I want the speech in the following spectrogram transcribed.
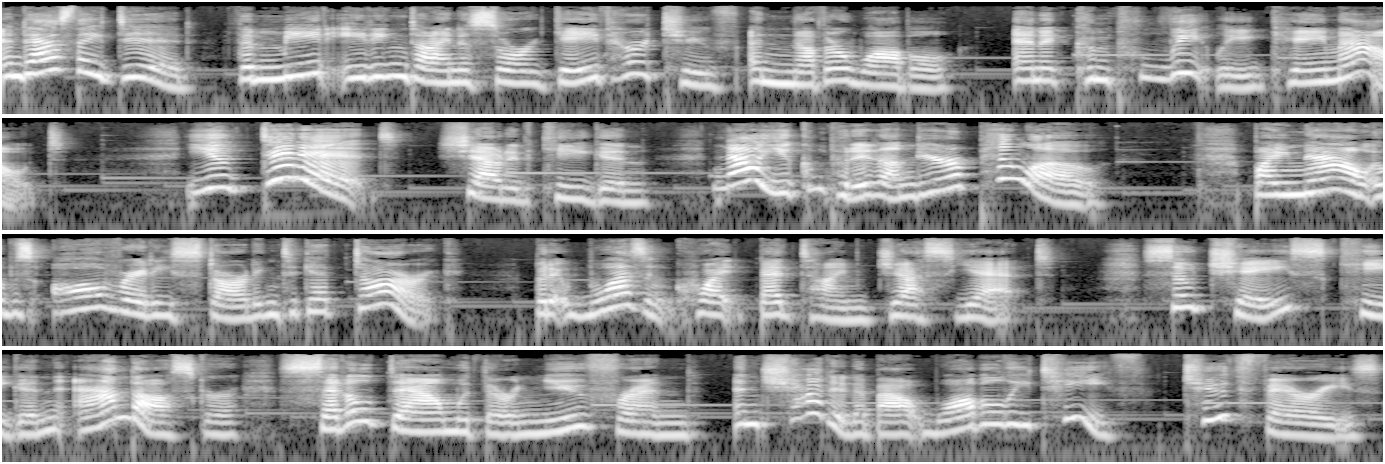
And as they did, the meat eating dinosaur gave her tooth another wobble, and it completely came out. You did it! shouted Keegan. Now you can put it under your pillow. By now, it was already starting to get dark, but it wasn't quite bedtime just yet. So Chase, Keegan, and Oscar settled down with their new friend and chatted about wobbly teeth, tooth fairies,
